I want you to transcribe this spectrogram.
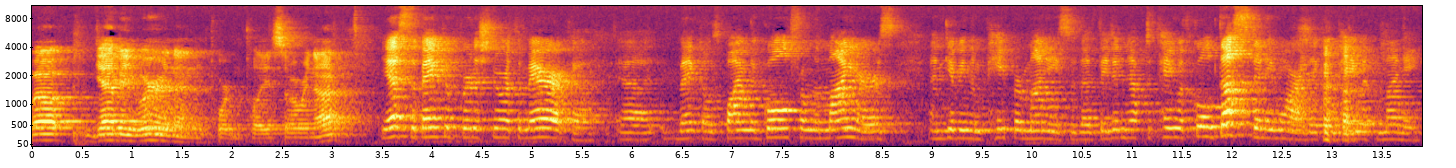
Well, Gaby, we're in an important place, are we not? Yes, the Bank of British North America. Uh, the bank was buying the gold from the miners and giving them paper money so that they didn't have to pay with gold dust anymore. They could pay with money.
